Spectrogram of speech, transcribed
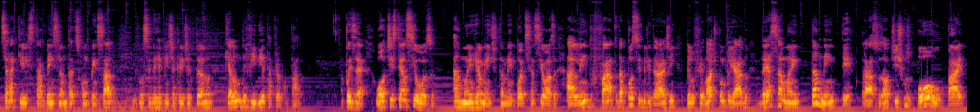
Será que ele está bem? Se ele não está descompensado? E você de repente acreditando que ela não deveria estar tá preocupada. Pois é, o autista é ansioso, a mãe realmente também pode ser ansiosa, além do fato da possibilidade, pelo fenótipo ampliado, dessa mãe também ter traços autísticos ou o pai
